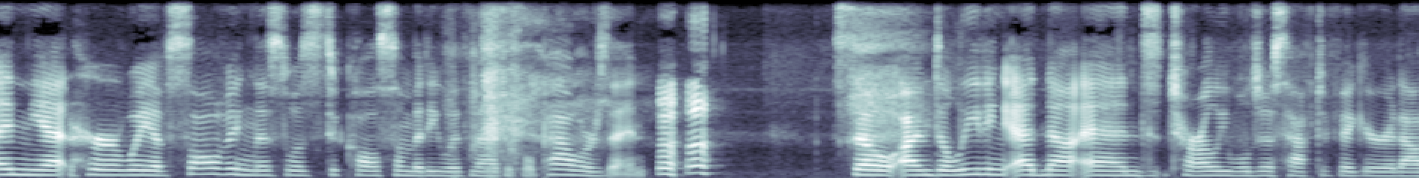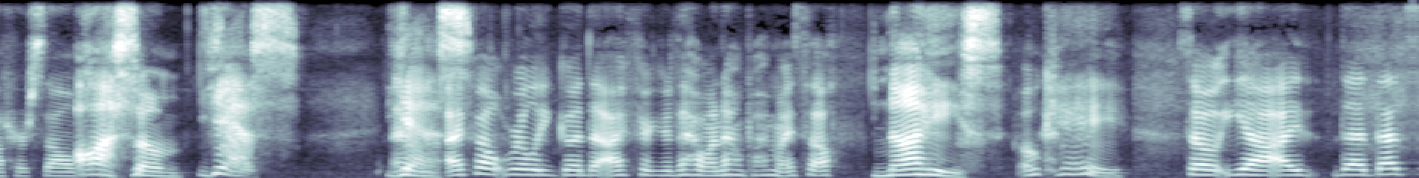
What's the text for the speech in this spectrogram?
and yet her way of solving this was to call somebody with magical powers in so i'm deleting edna and charlie will just have to figure it out herself Awesome. Yes. And yes. i felt really good that i figured that one out by myself nice. Okay. So yeah, I that that's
